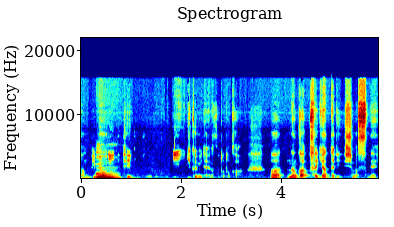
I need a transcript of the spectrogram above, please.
あの微妙にていくみたいなこととかは、なんか最近あったりしますね。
